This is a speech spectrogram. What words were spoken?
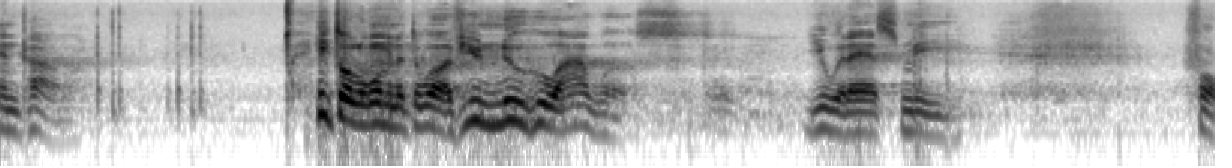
and power. He told a woman at the well, if you knew who I was, you would ask me for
